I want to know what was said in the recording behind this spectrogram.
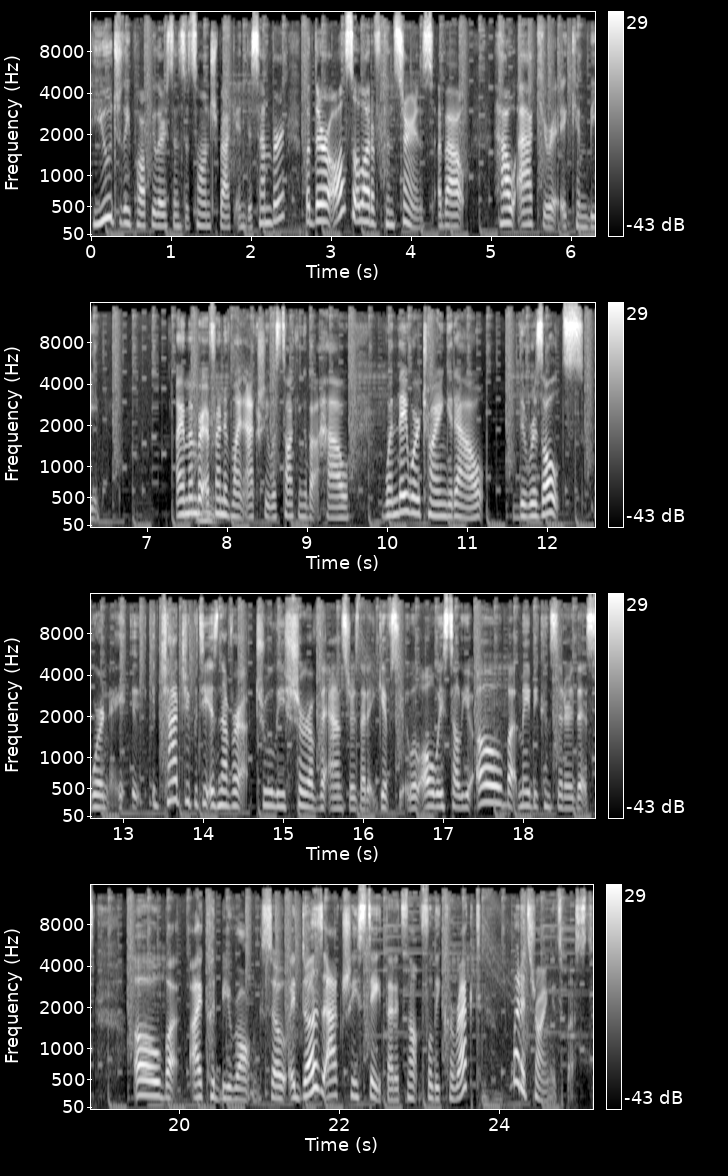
hugely popular since its launch back in December, but there are also a lot of concerns about how accurate it can be. I remember a hmm. friend of mine actually was talking about how when they were trying it out, the results were it- it- ChatGPT is never truly sure of the answers that it gives you. It will always tell you, "Oh, but maybe consider this." "Oh, but I could be wrong." So it does actually state that it's not fully correct, mm-hmm. but it's trying its best.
